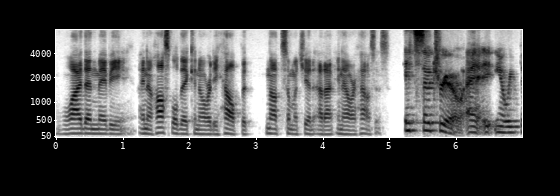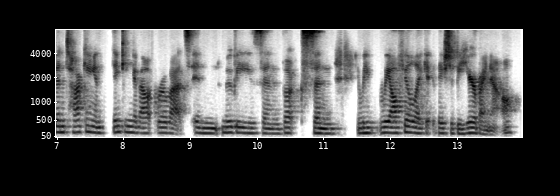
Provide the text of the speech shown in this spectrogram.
why then maybe in a hospital they can already help but not so much yet at, in our houses it's so true. I, you know, we've been talking and thinking about robots in movies and books, and we we all feel like they should be here by now.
